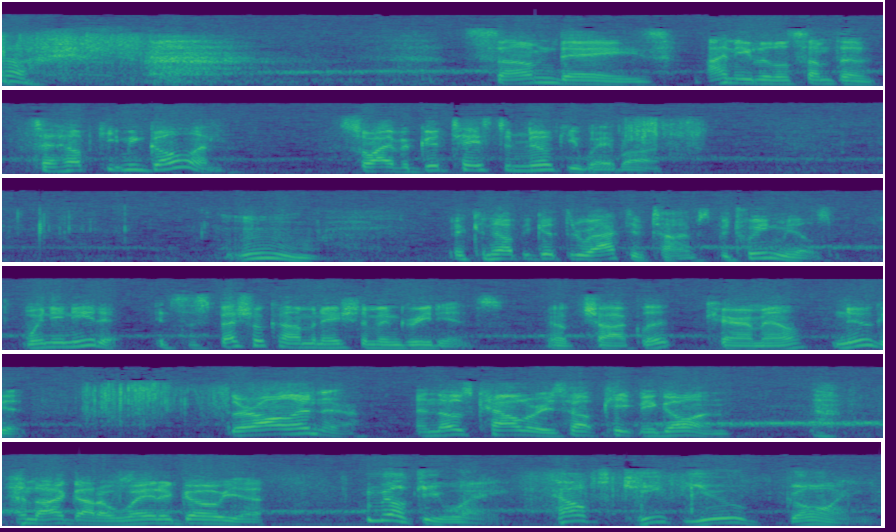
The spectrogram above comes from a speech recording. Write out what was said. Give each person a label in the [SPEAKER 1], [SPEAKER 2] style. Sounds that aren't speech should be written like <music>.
[SPEAKER 1] <sighs> Some days, I need a little something to help keep me going. So I have a good taste of Milky Way bar. Mmm. It can help you get through active times between meals when you need it. It's a special combination of ingredients. Milk chocolate, caramel, nougat. They're all in there, and those calories help keep me going. <laughs> and I got a way to go yet.
[SPEAKER 2] Milky Way helps keep you going.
